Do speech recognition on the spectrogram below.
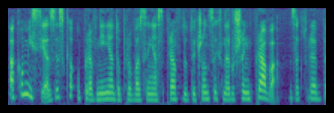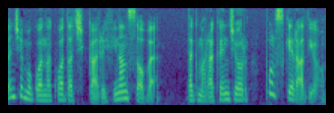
a komisja zyska uprawnienia do prowadzenia spraw dotyczących naruszeń prawa, za które będzie mogła nakładać kary finansowe. Dagmara Kędzior, Polskie Radio.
